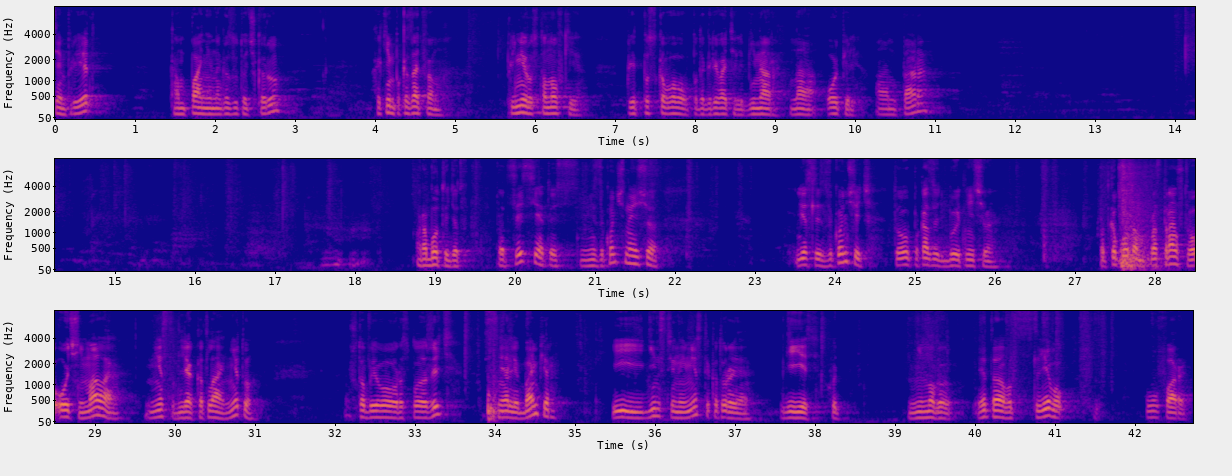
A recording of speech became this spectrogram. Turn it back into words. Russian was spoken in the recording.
Всем привет! Компания нагазу.ру Хотим показать вам пример установки предпускового подогревателя бинар на Opel Antara. Работа идет в процессе, то есть не закончена еще. Если закончить, то показывать будет нечего. Под капотом пространства очень мало, места для котла нету. Чтобы его расположить, сняли бампер. И единственное место, которое, где есть хоть немного, это вот слева у фары.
